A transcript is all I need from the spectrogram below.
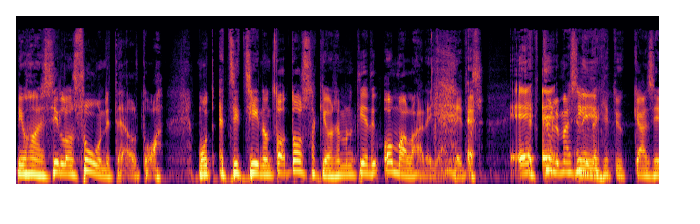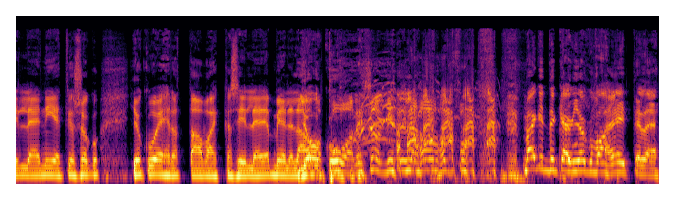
Niin onhan se silloin suunniteltua. Mutta sitten siinä on, to, tossakin on semmoinen tietty omalainen jännitys. E- e- et kyllä mä e- siitäkin niin. tykkään silleen niin, että jos joku, joku ehdottaa vaikka silleen ja mielellään oma Joku. puoliso, mielellään oma Mäkin tykkään, joku vaan heittelee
